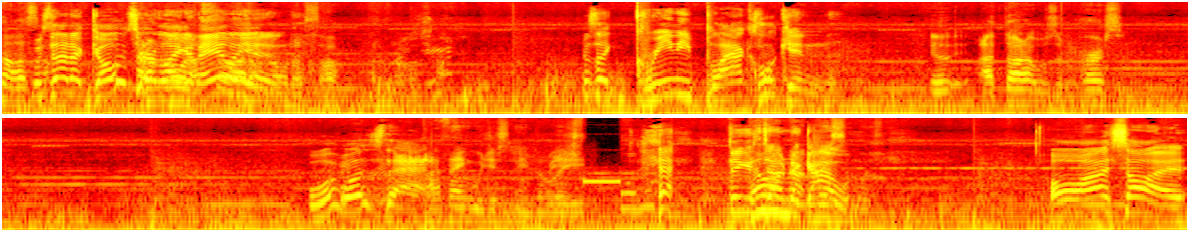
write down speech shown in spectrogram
Was that a ghost or like an alien? It was like greeny black looking. I thought it was a person. What was that? I think we just need to leave. I think it's No, time to go. messing with you. Oh, I saw it.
